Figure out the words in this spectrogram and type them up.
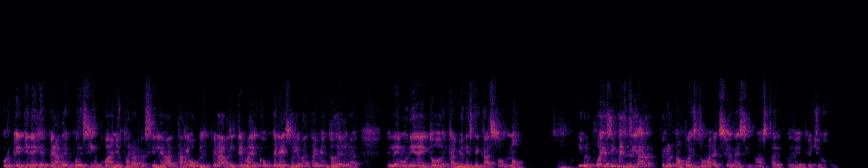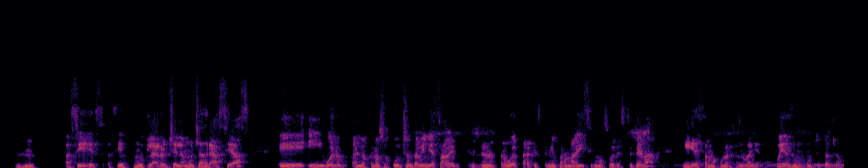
porque tiene que esperar después de cinco años para recién levantar o esperar el tema del Congreso, el levantamiento de la, de la inmunidad y todo. En cambio, en este caso, no. Y lo puedes investigar, pero no puedes tomar acciones si no hasta después del 28 de julio. Así es, así es, muy claro, Chela. Muchas gracias. Eh, y bueno, a los que nos escuchan también ya saben, entren en nuestra web para que estén informadísimos sobre este tema y ya estamos conversando mañana. Cuídense mucho, chao, chao.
